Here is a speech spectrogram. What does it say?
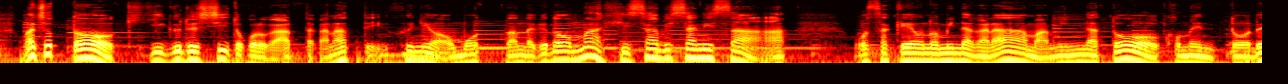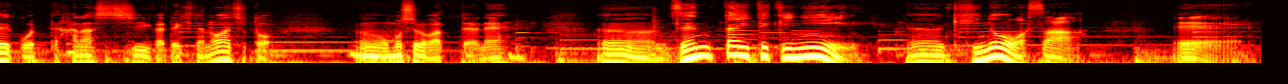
まあちょっと聞き苦しいところがあったかなっていうふうには思ったんだけどまあ久々にさお酒を飲みながら、まあ、みんなとコメントでこうやって話ができたのはちょっと、うん、面白かったよね、うん、全体的に、うん、昨日はさ、えー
